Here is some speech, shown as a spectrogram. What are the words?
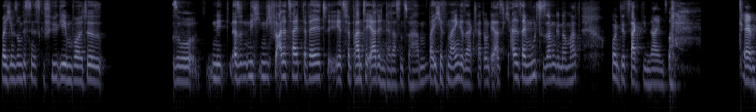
weil ich ihm so ein bisschen das Gefühl geben wollte, so, nicht, also nicht, nicht für alle Zeit der Welt jetzt verbrannte Erde hinterlassen zu haben, weil ich jetzt Nein gesagt hatte und er sich all seinen Mut zusammengenommen hat und jetzt sagt die Nein. So. Damn.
